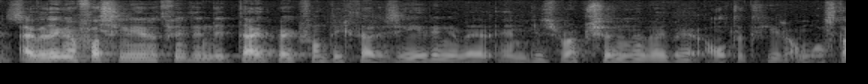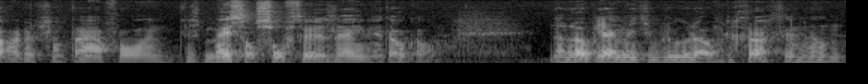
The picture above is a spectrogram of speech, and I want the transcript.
Dus wat ik nou fascinerend vind in dit tijdperk van digitalisering en, en disruption, we hebben altijd hier allemaal start-ups aan tafel en het is meestal software, zei je net ook al. Dan loop jij met je broer over de gracht en dan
